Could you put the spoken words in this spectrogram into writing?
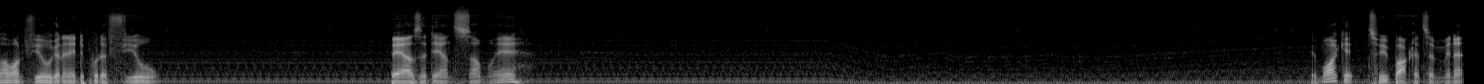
Low on fuel, we're going to need to put a fuel Bowser down somewhere. We might get two buckets a minute.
